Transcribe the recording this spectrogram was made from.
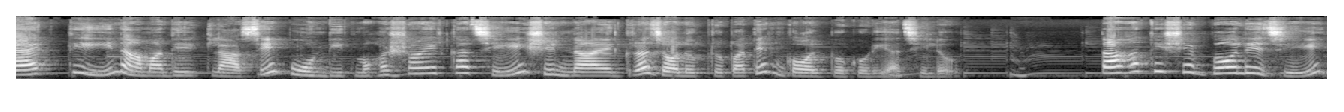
একদিন আমাদের ক্লাসে পণ্ডিত মহাশয়ের কাছে সে নায়গ্রা জলপ্রপাতের গল্প করিয়াছিল। তাহাতে সে বলে যে,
